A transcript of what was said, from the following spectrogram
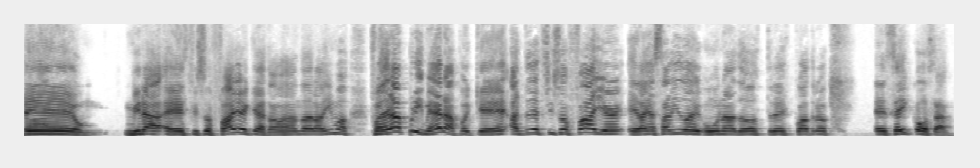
eh, mira, eh, Streets of Fire, que estamos hablando ahora mismo, fue de la primera, porque antes de Streets of Fire, él había salido en una, dos, tres, cuatro, en seis cosas.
